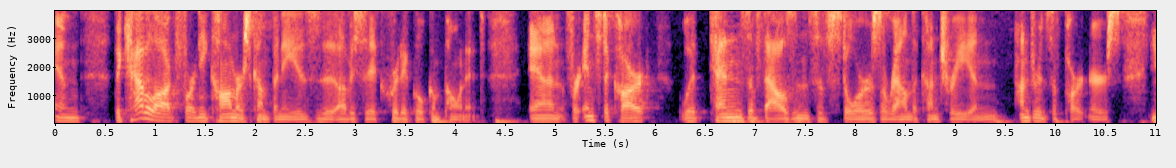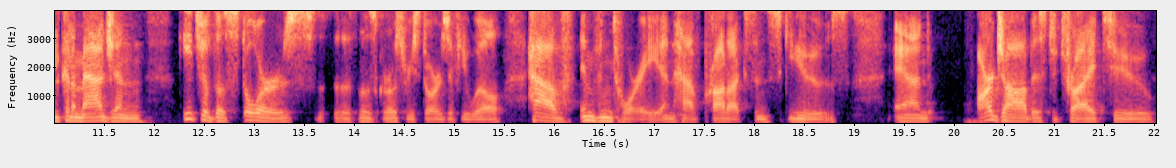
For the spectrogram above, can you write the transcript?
And the catalog for an e commerce company is uh, obviously a critical component. And for Instacart, with tens of thousands of stores around the country and hundreds of partners, you can imagine each of those stores, those grocery stores, if you will, have inventory and have products and SKUs. And our job is to try to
